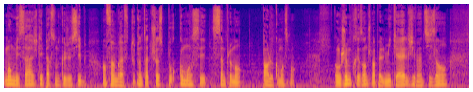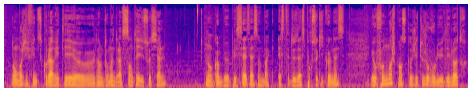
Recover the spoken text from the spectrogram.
mon message, les personnes que je cible, enfin bref, tout un tas de choses pour commencer simplement par le commencement. Donc je me présente, je m'appelle Michael, j'ai 26 ans. Donc moi j'ai fait une scolarité euh, dans le domaine de la santé et du social. Donc un BEP CSS, un bac ST2S pour ceux qui connaissent. Et au fond de moi je pense que j'ai toujours voulu aider l'autre.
